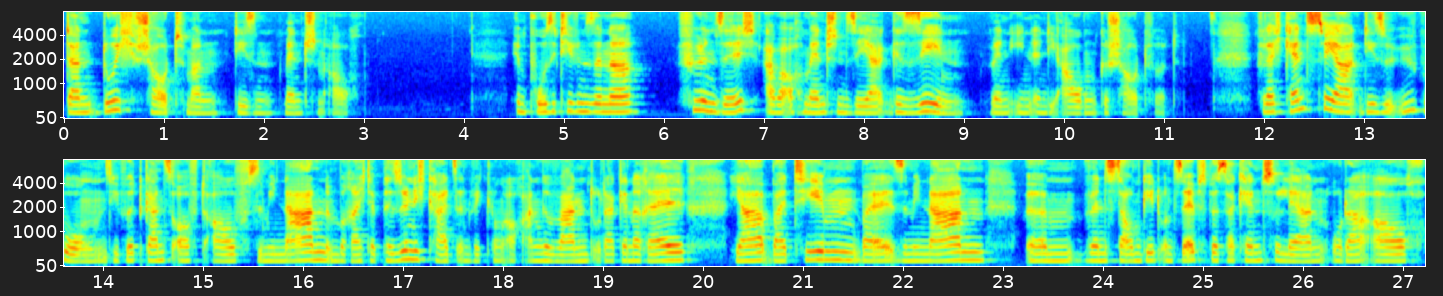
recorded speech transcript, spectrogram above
dann durchschaut man diesen Menschen auch. Im positiven Sinne fühlen sich aber auch Menschen sehr gesehen, wenn ihnen in die Augen geschaut wird. Vielleicht kennst du ja diese Übung, die wird ganz oft auf Seminaren im Bereich der Persönlichkeitsentwicklung auch angewandt oder generell ja bei Themen, bei Seminaren, ähm, wenn es darum geht, uns selbst besser kennenzulernen oder auch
